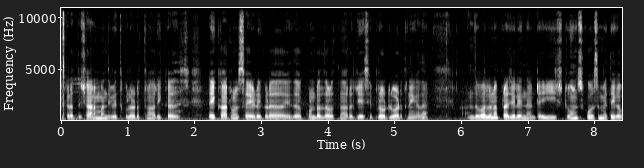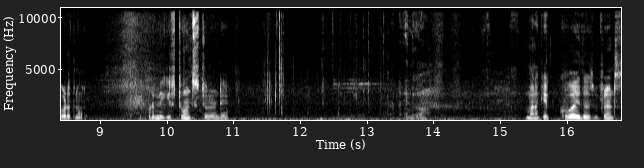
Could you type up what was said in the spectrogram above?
ఇక్కడ చాలా మంది వెతుకులాడుతున్నారు. ఇక్కడ అంటే కర్నూలు సైడ్ ఇక్కడ ఏదో కొండలు దొరుకుతున్నారు జేసీ రోడ్లు పడుతున్నాయి కదా. అందువలన ప్రజలు ఏంటంటే ఈ స్టోన్స్ కోసం అయితే ఇగబడుతున్నారు ఇప్పుడు మీకు ఈ స్టోన్స్ చూడండి. ఇదిగో. మనకి ఎక్కువ ఇది ఫ్రెండ్స్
